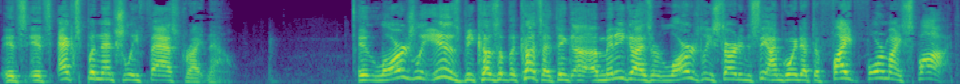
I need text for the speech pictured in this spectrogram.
It's it's exponentially fast right now. It largely is because of the cuts. I think uh, many guys are largely starting to see I'm going to have to fight for my spot.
